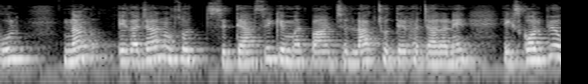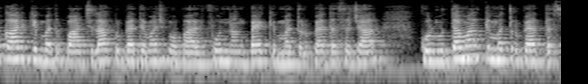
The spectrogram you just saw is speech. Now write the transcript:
કુલ નંગ એક હજાર નવસો સિત્યાસી કિંમત પાંચ લાખ છોતેર હજાર અને એક સ્કોર્પિયો કાર કિંમત પાંચ લાખ રૂપિયા તેમજ મોબાઈલ ફોન નંગ બે કિંમત રૂપિયા દસ હજાર, કુલ મુદ્દામાલ કિંમત રૂપિયા દસ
